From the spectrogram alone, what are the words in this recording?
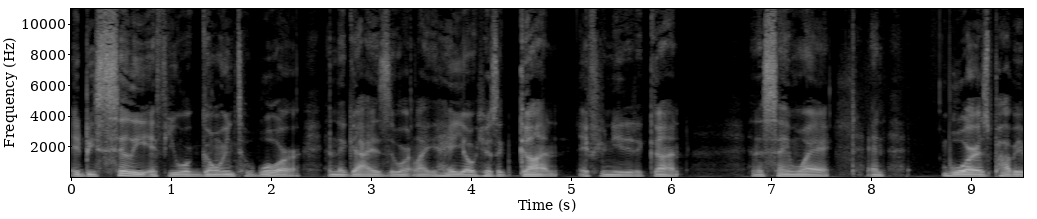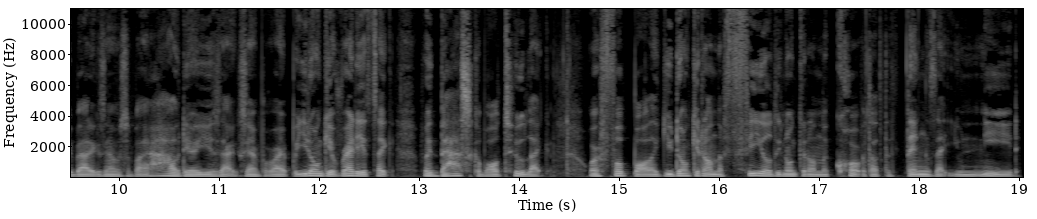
it'd be silly if you were going to war and the guys weren't like, hey, yo, here's a gun if you needed a gun. In the same way, and war is probably a bad example. So like, how dare you use that example, right? But you don't get ready. It's like with basketball too, like or football. Like you don't get on the field, you don't get on the court without the things that you need,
